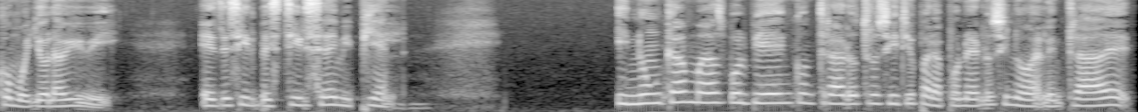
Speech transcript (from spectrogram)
como yo la viví, es decir, vestirse de mi piel. Y nunca más volví a encontrar otro sitio para ponerlo, sino a la entrada de...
